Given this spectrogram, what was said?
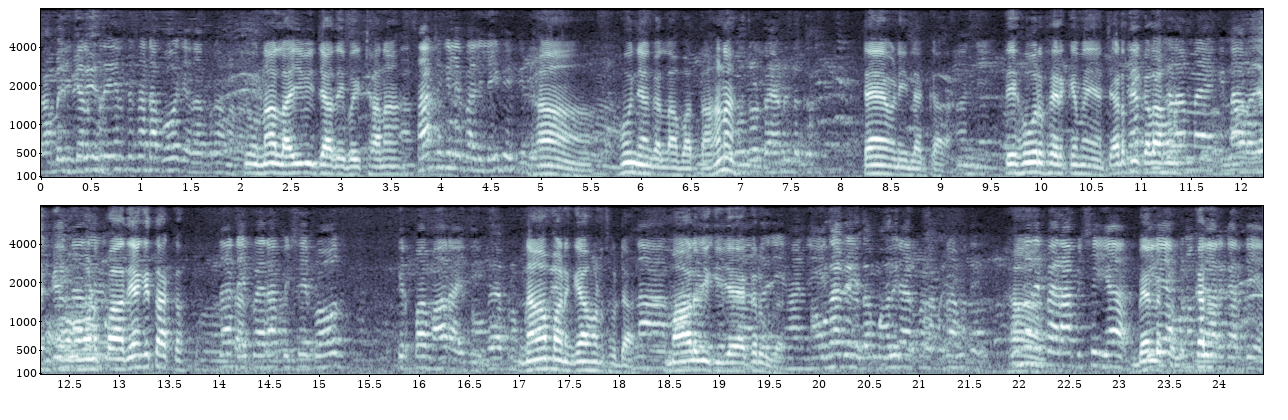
ਚੱਲ ਪ੍ਰੇਮ ਤੇ ਸਾਡਾ ਬਹੁਤ ਜ਼ਿਆਦਾ ਭਰਾਵਾਂ ਦਾ ਝੋਨਾ ਲਾਈ ਵੀ ਜਿਆਦੇ ਬੈਠਾ ਨਾ। ਹਾਂ, 60 ਕਿਲੇ ਪੈਲੀ ਲਈ ਦੇ। ਹਾਂ ਹੋਈਆਂ ਗੱਲਾਂ ਬਾਤਾਂ ਹਨਾ? ਟਾਈਮ ਨਹੀਂ ਲੱਗਾ। ਹਾਂਜੀ। ਤੇ ਹੋਰ ਫਿਰ ਕਿਵੇਂ ਆ? ਚੜ੍ਹਦੀ ਕਲਾ ਹੁਣ? ਮੈਂ ਕਿੰਨਾ ਹੁਣ ਪਾ ਦਿਆਂਗੇ ਤੱਕ? ਤੁਹਾਡੇ ਪੈਰਾਂ ਪਿੱਛੇ ਬਹੁਤ ਕਿਰਪਾ ਮਹਾਰਾਜ ਦੀ। ਨਾ ਬਣ ਗਿਆ ਹੁਣ ਤੁਹਾਡਾ। ਮਾਲ ਵੀ ਕੀ ਜਾਇਆ ਕਰੂਗਾ। ਹਾਂਜੀ ਉਹਨਾਂ ਦੇ ਵੀਰ ਆਪਣਾ ਭਰਾਵਾਂ ਦੇ। ਉਹਨਾਂ ਦੇ ਪੈਰਾਂ ਪਿੱਛੇ ਹੀ ਆ ਜਿਹੜੇ ਬਿਲਕੁਲ। ਪਿਆਰ ਕਰਦੇ ਆ।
